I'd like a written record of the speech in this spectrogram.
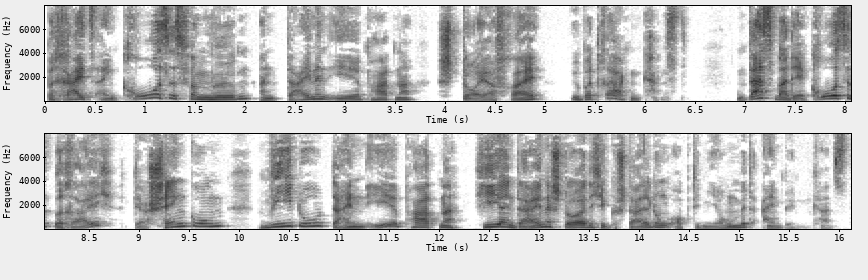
bereits ein großes Vermögen an deinen Ehepartner steuerfrei übertragen kannst. Und das war der große Bereich der Schenkung, wie du deinen Ehepartner hier in deine steuerliche Gestaltung, Optimierung mit einbinden kannst.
